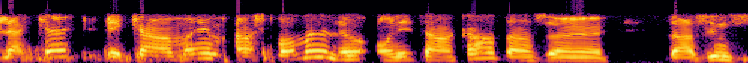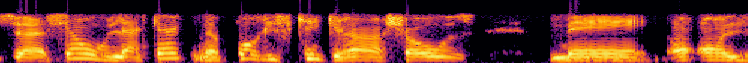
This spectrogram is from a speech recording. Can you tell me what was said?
la CAQ est quand même, en ce moment, là, on est encore dans un dans une situation où la CAQ n'a pas risqué grand-chose. Mais on, le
